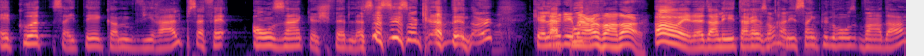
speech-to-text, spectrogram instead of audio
Écoute, ça a été comme viral, puis ça fait 11 ans que je fais de la saucisse au craft dinner. Que la Un des poudre- meilleurs vendeurs. ah oui, dans les, t'as raison, dans les cinq plus gros vendeurs.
